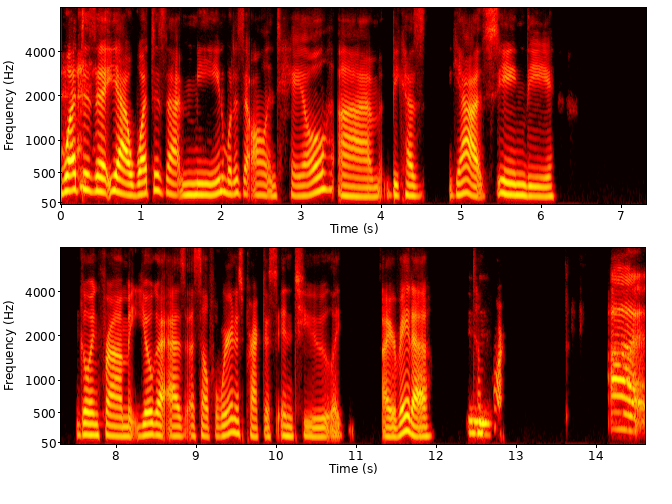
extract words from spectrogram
what does it, yeah, what does that mean? What does it all entail? Um, because yeah, seeing the going from yoga as a self awareness practice into like Ayurveda, mm-hmm. tell me more. Uh,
